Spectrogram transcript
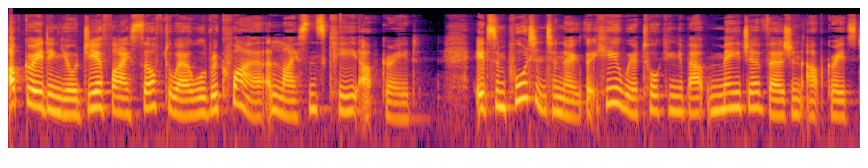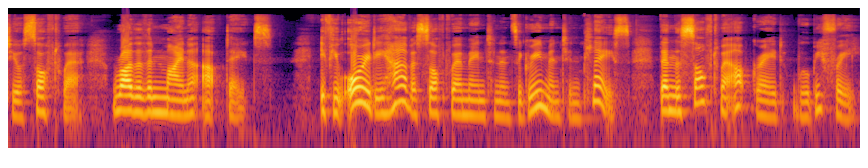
Upgrading your GFI software will require a license key upgrade. It's important to note that here we're talking about major version upgrades to your software rather than minor updates. If you already have a software maintenance agreement in place, then the software upgrade will be free.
